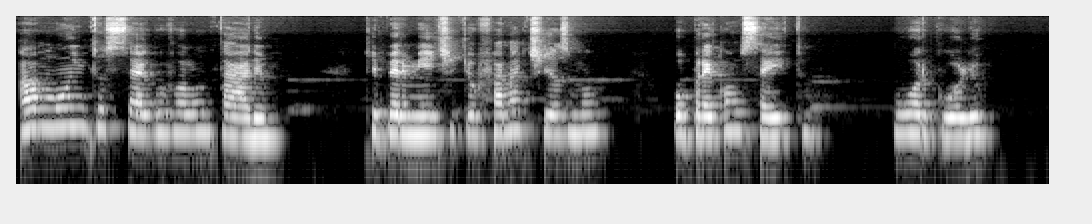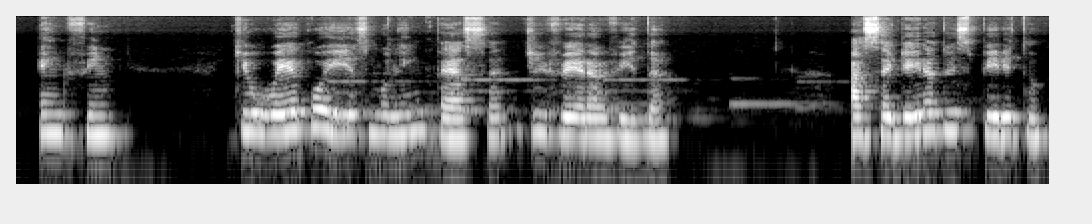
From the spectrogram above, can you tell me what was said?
há muito cego voluntário que permite que o fanatismo, o preconceito, o orgulho, enfim, que o egoísmo lhe impeça de ver a vida. A cegueira do espírito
